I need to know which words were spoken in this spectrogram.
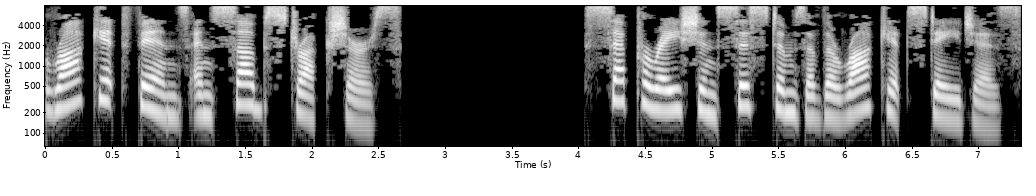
Rocket fins and substructures Separation systems of the rocket stages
